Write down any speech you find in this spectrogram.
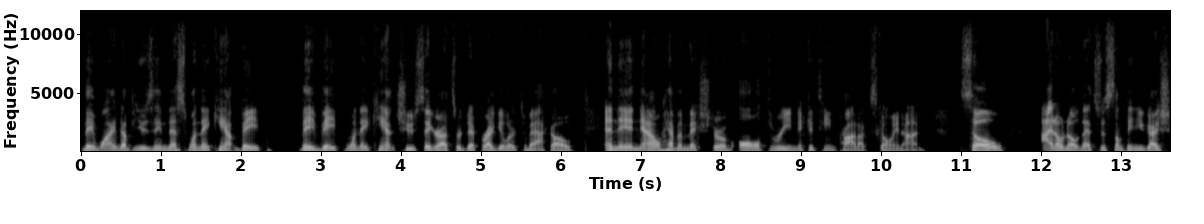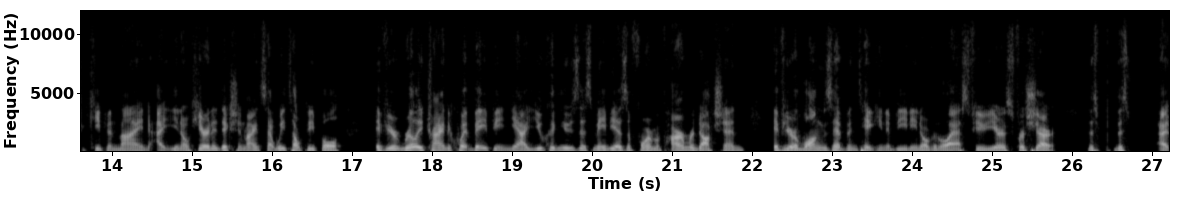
They wind up using this when they can't vape they vape when they can't chew cigarettes or dip regular tobacco. And they now have a mixture of all three nicotine products going on. So I don't know. That's just something you guys should keep in mind. I, you know, here at Addiction Mindset, we tell people if you're really trying to quit vaping, yeah, you could use this maybe as a form of harm reduction if your lungs have been taking a beating over the last few years, for sure. This, this, I,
